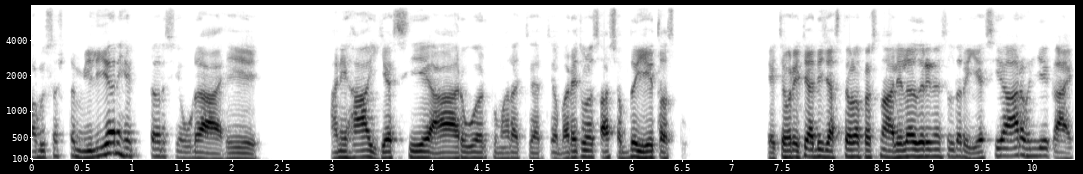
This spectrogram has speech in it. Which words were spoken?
अडुसष्ट मिलियन हेक्टर्स एवढं आहे. आणि हा एस ए आर वर तुम्हाला चर्चा बऱ्याच वेळेस हा शब्द येत असतो. याच्यावर याच्या आधी जास्त वेळा प्रश्न आलेला जरी नसेल तर एस ए आर म्हणजे काय?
